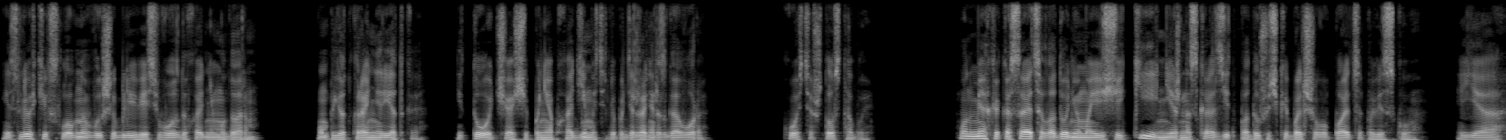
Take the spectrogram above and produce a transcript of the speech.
Из легких словно вышибли весь воздух одним ударом. Он пьет крайне редко, и то чаще по необходимости для поддержания разговора. «Костя, что с тобой?» Он мягко касается ладонью моей щеки и нежно скользит подушечкой большого пальца по виску. «Я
